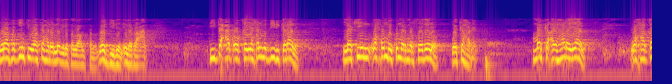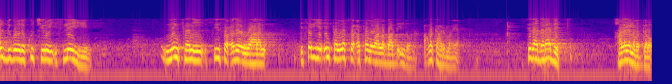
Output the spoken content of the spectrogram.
munaafiqiintii waa ka hadheen nebiga sal alay slam waa diideen inay raacaan. Diidda cad oo qayaxan ma diidi karaane laakiin wax unbay ku marmarsoodeenoo way ka hadheen. Marka ay hadhayaan waxaa qalbigooda ku jiroy isleeyihiin ninkani sii socdee waalan isagiyo intan la socotaba waa la baabi'in doonaa. Waxba ka hadhi maayaan sidaa daraaddeed ha laga nabadgalo.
